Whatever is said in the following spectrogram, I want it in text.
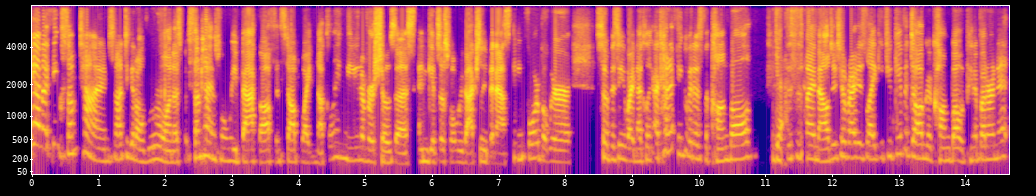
Yeah, and I think sometimes, not to get all woo on us, but sometimes when we back off and stop white knuckling, the universe shows us and gives us what we've actually been asking for, but we're so busy white knuckling. I kind of think of it as the Kong ball. Yeah. This is my analogy to it, right? Is like if you give a dog a Kong ball with peanut butter in it,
